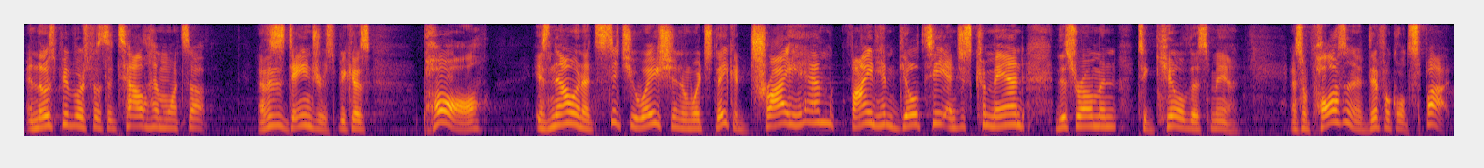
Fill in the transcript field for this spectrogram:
and those people are supposed to tell him what's up. Now, this is dangerous because Paul is now in a situation in which they could try him, find him guilty, and just command this Roman to kill this man. And so Paul's in a difficult spot.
